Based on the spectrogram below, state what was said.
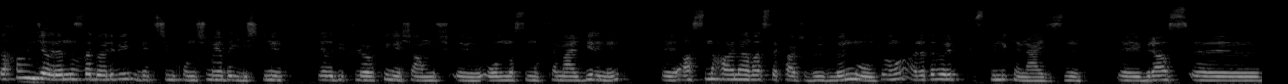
Daha önce aranızda böyle bir iletişim, konuşma ya da ilişkinin ya da bir flörtün yaşanmış e, olması muhtemel birinin e, aslında hala da size karşı duygularının olduğu ama arada böyle bir küskünlük enerjisinin e, biraz e,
